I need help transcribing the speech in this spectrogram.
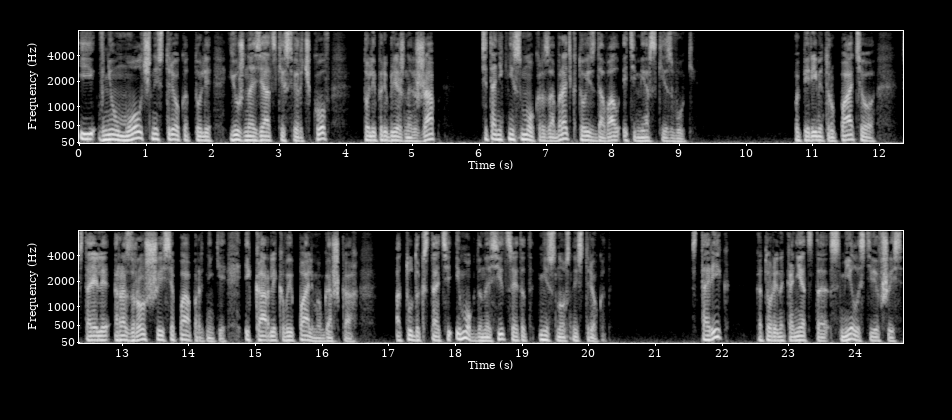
и в неумолчный стрекот то ли южноазиатских сверчков, то ли прибрежных жаб. «Титаник» не смог разобрать, кто издавал эти мерзкие звуки. По периметру патио стояли разросшиеся папоротники и карликовые пальмы в горшках — Оттуда, кстати, и мог доноситься этот несносный стрекот. Старик, который, наконец-то, смилостивившись,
